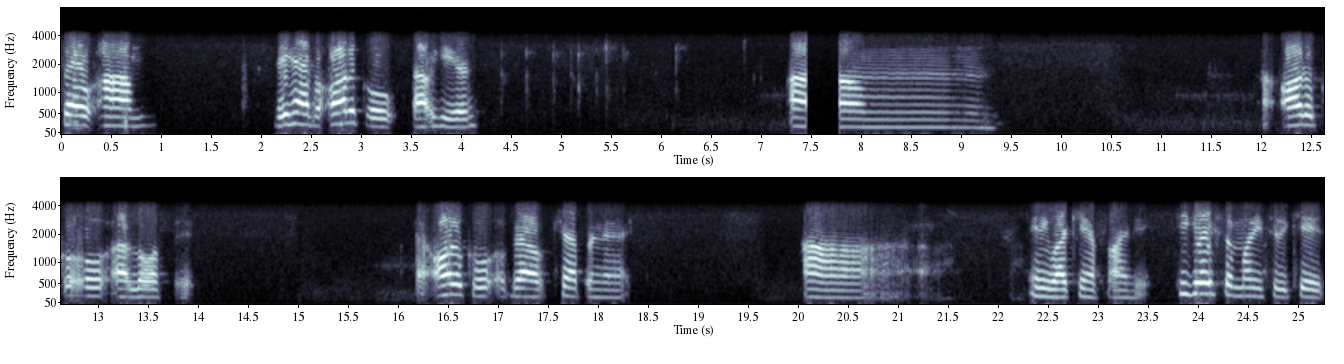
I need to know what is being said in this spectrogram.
So um, they have an article out here. Um, an article. I lost it. An article about Kaepernick. Uh, anyway, I can't find it. He gave some money to the kids.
